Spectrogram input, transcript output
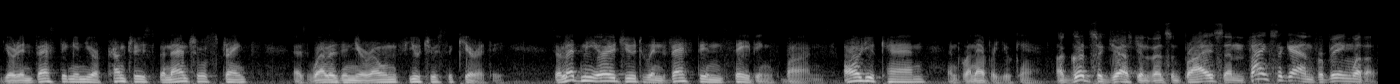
you're investing in your country's financial strength as well as in your own future security. So let me urge you to invest in savings bonds, all you can and whenever you can. A good suggestion, Vincent Price, and thanks again for being with us.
